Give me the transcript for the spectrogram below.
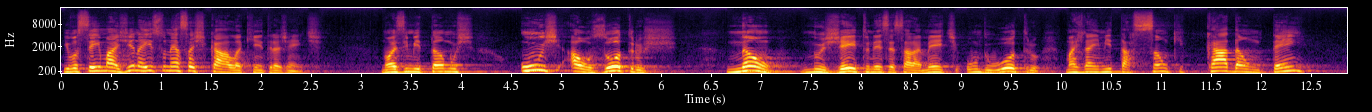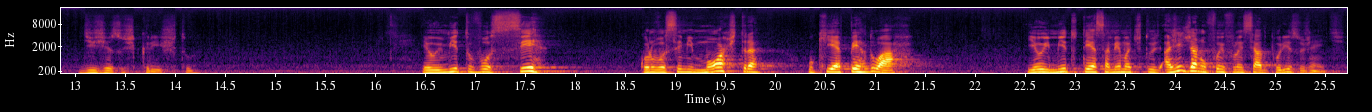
E você imagina isso nessa escala aqui entre a gente. Nós imitamos uns aos outros, não no jeito necessariamente um do outro, mas na imitação que cada um tem de Jesus Cristo. Eu imito você quando você me mostra o que é perdoar. E eu imito ter essa mesma atitude. A gente já não foi influenciado por isso, gente?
